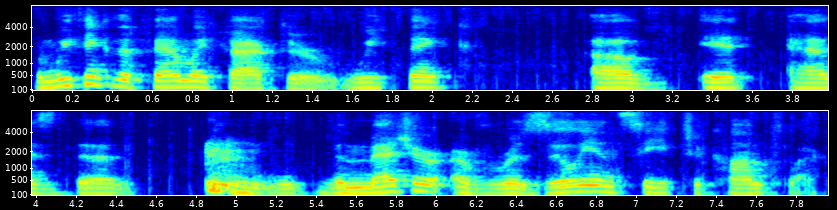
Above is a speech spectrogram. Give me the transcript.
When we think of the family factor, we think of it as the, the measure of resiliency to conflict.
